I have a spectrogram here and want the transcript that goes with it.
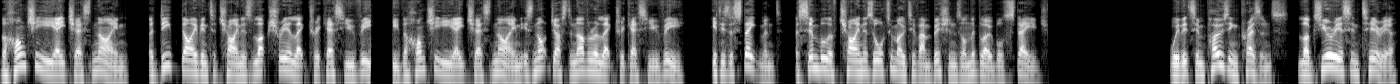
The Hongqi EHS9, a deep dive into China's luxury electric SUV. The Hongqi EHS9 is not just another electric SUV, it is a statement, a symbol of China's automotive ambitions on the global stage. With its imposing presence, luxurious interior,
